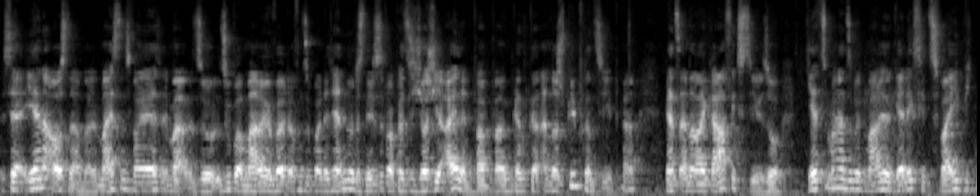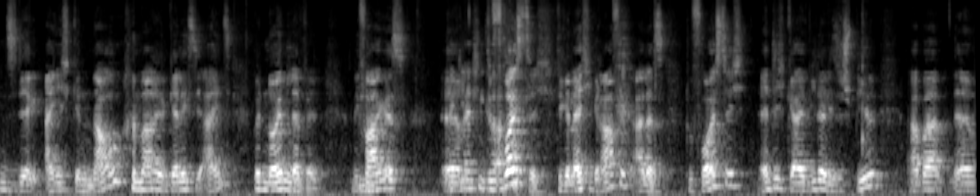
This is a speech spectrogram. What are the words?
Ist ja eher eine Ausnahme. Meistens war ja immer so Super Mario World auf dem Super Nintendo, das nächste war plötzlich Yoshi Island, war, war ein ganz, ganz anderes Spielprinzip, ja? ganz anderer Grafikstil. So, jetzt machen sie mit Mario Galaxy 2, bieten sie dir eigentlich genau Mario Galaxy 1 mit neuen Leveln. Und die Frage ist, ähm, gleichen du Grafik. freust dich, die gleiche Grafik, alles. Du freust dich, endlich geil wieder dieses Spiel, aber ähm,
